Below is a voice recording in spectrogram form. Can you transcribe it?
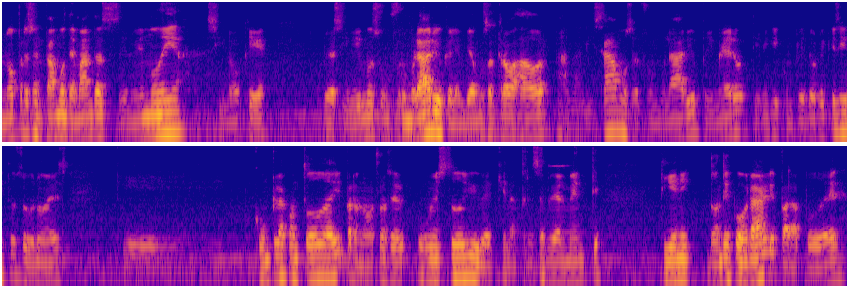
no presentamos demandas el mismo día, sino que recibimos un formulario que le enviamos al trabajador, analizamos el formulario, primero tiene que cumplir dos requisitos, uno es que cumpla con todo ahí para nosotros hacer un estudio y ver que la empresa realmente tiene dónde cobrarle para poder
